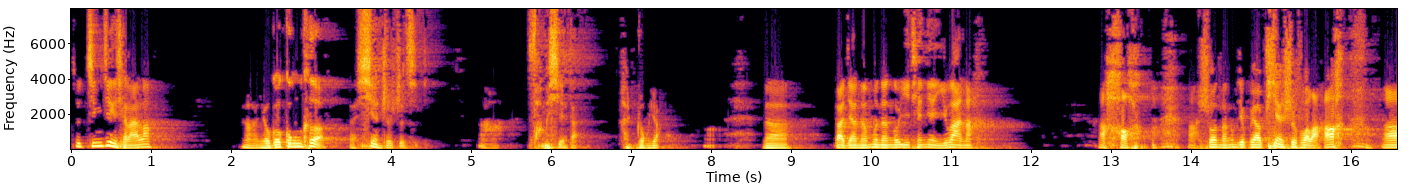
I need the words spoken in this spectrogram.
就精进起来了。啊，有个功课来限制自己，啊，防懈怠很重要。啊，那大家能不能够一天念一万呢？啊，好，啊，说能就不要骗师傅了哈，啊，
